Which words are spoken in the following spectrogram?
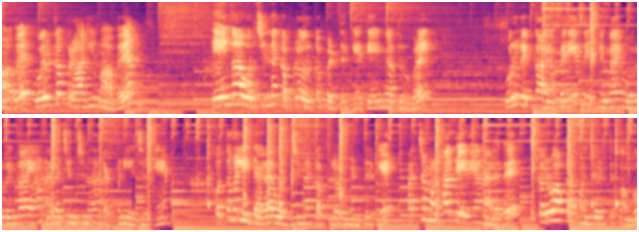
மாவு ஒரு கப் ராகி மாவு. தேங்காய் ஒரு சின்ன கப்ல ஒரு கப் எடுத்திருக்கேன். தேங்காய் துருவல். ஒரு வெங்காயம் பெரிய சைஸ் வெங்காயம் ஒரு வெங்காயம் நல்லா சின்ன சின்னதாக கட் பண்ணி வச்சிருக்கேன். கொத்தமல்லி தழை ஒரு சின்ன கப்பில் ஒன்று எடுத்திருக்கேன். பச்சை மிளகா தேவையான அளவு கருவேப்பிலை கொஞ்சம் எடுத்துக்கோங்க.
